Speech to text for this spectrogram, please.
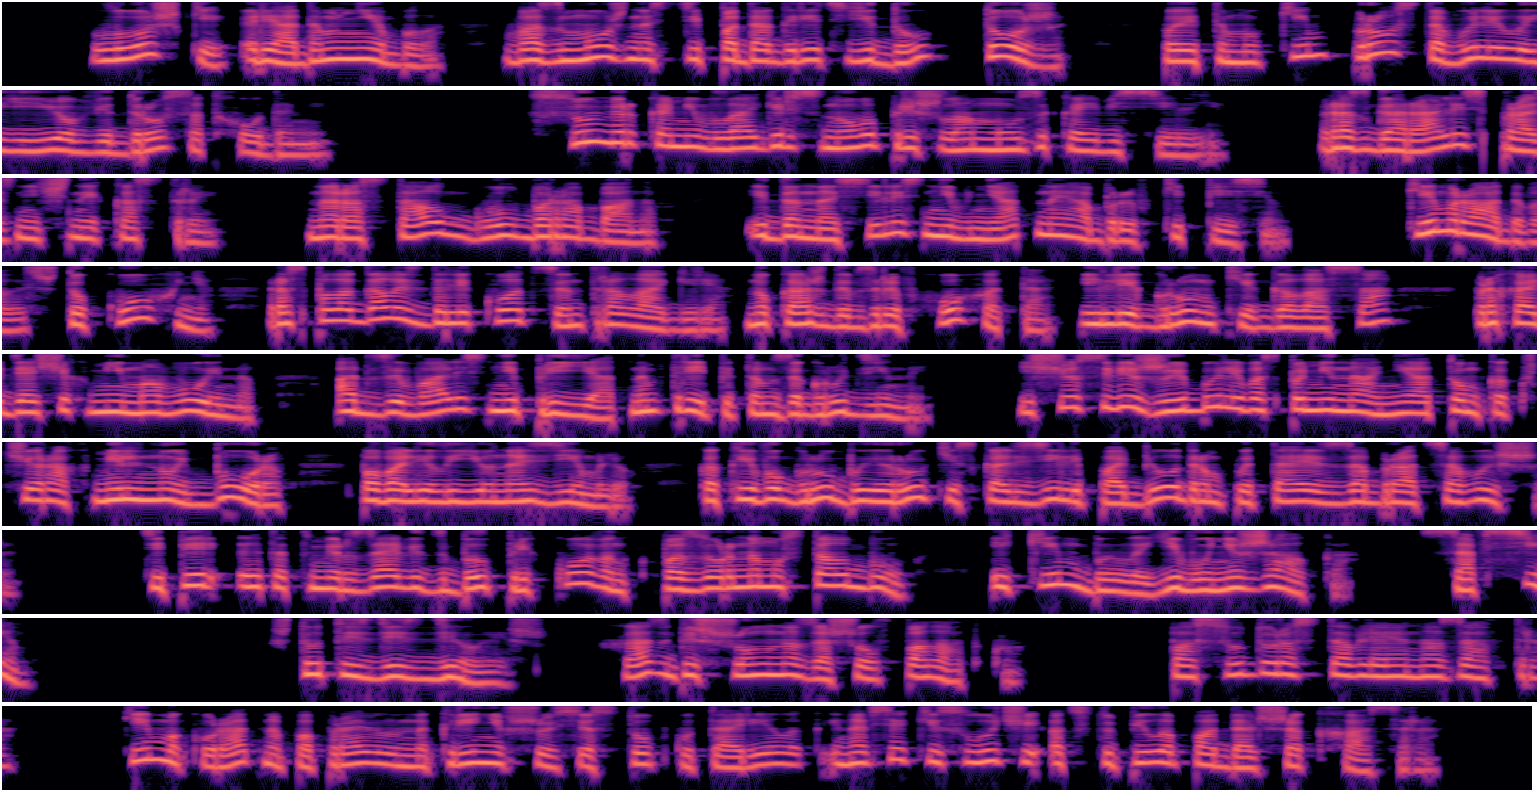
Ложки рядом не было, возможности подогреть еду тоже, поэтому Ким просто вылила ее в ведро с отходами. С сумерками в лагерь снова пришла музыка и веселье. Разгорались праздничные костры. Нарастал гул барабанов и доносились невнятные обрывки песен. Ким радовалась, что кухня – располагалась далеко от центра лагеря, но каждый взрыв хохота или громкие голоса проходящих мимо воинов отзывались неприятным трепетом за грудиной. Еще свежи были воспоминания о том, как вчера хмельной Боров повалил ее на землю, как его грубые руки скользили по бедрам, пытаясь забраться выше. Теперь этот мерзавец был прикован к позорному столбу, и кем было его не жалко. Совсем. «Что ты здесь делаешь?» Хас бесшумно зашел в палатку. «Посуду расставляю на завтра». Ким аккуратно поправила накренившуюся стопку тарелок и на всякий случай отступила подальше от Хасара.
